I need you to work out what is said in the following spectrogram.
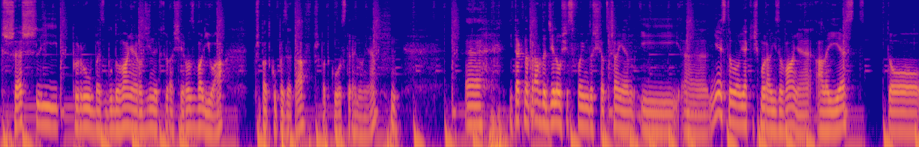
Przeszli próbę zbudowania rodziny, która się rozwaliła. W przypadku PZ, w przypadku Ostrego nie. E, I tak naprawdę dzielą się swoim doświadczeniem, i e, nie jest to jakieś moralizowanie, ale jest to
